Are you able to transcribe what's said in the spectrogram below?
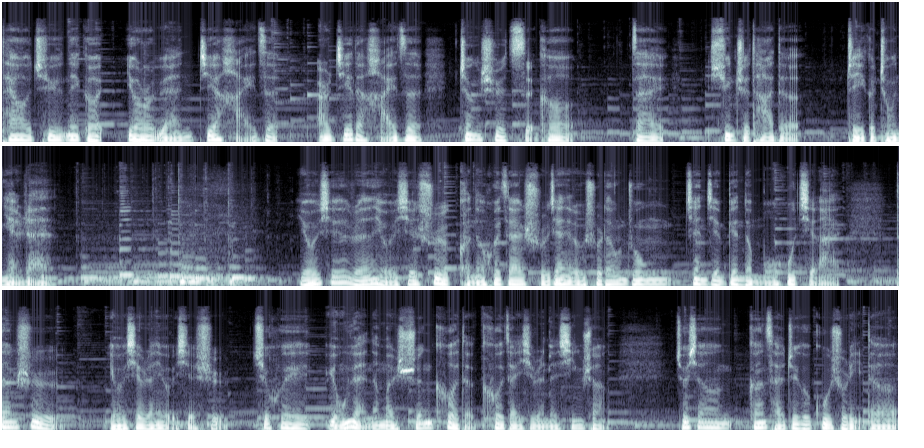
他要去那个幼儿园接孩子，而接的孩子正是此刻在训斥他的这一个中年人。有一些人，有一些事，可能会在时间流逝当中渐渐变得模糊起来。但是，有一些人，有一些事，却会永远那么深刻的刻在一些人的心上。就像刚才这个故事里的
